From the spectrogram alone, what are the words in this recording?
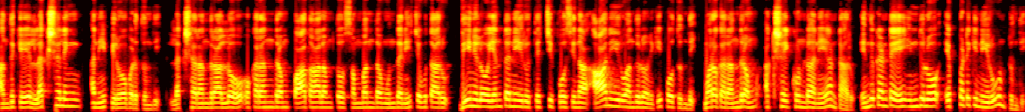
అందుకే లక్షలింగ్ అని పిలువబడుతుంది. లక్ష రంధ్రాల్లో ఒక రంధ్రం పాతాళంతో సంబంధం ఉందని చెబుతారు. దీనిలో ఎంత నీరు తెచ్చి పోసినా ఆ నీరు అందులోనికి పోతుంది. మరొక రంధ్రం అక్షయకుండ అని అంటారు. ఎందుకంటే ఇందులో ఎప్పటికీ నీరు ఉంటుంది.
